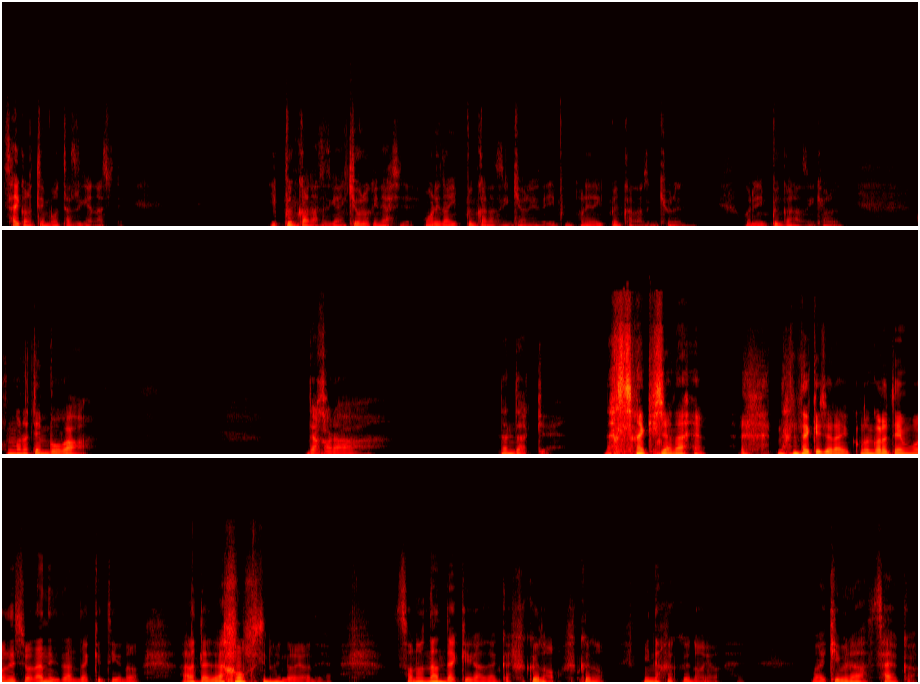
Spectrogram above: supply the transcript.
最後の展望って発言はなしで。1分間の発言は協力なしで。俺の1分間の発言協力で。俺の1分間の発言協力で。俺の1分間の発言協力で。今後の展望は、だから、なんだっけ？なんだっけじゃない。なんだっけじゃない。今後の展望でしょ。なんでなんだっけっていうの。あなた、面白いのよね。そのなんだっけがなんか服の、服の。みんな服のよね。まあ、木村さやか。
